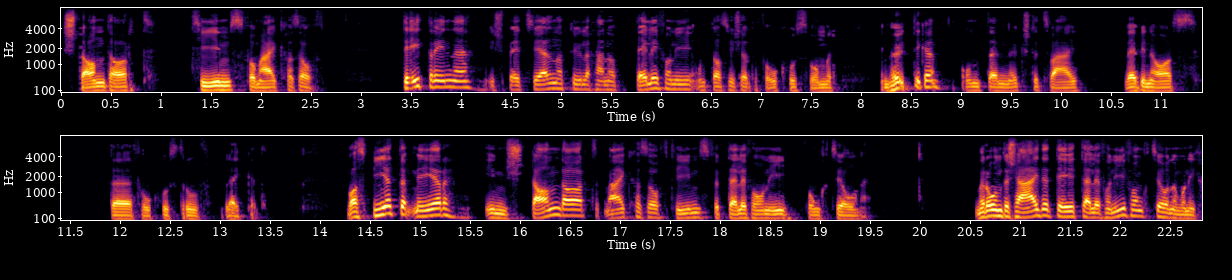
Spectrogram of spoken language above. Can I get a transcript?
Standard Teams von Microsoft. Dort drinnen ist speziell natürlich auch noch Telefonie und das ist ja der Fokus, den wir im heutigen und den nächsten zwei Webinars den Fokus drauf legen. Was bietet mir im Standard Microsoft Teams für Telefoniefunktionen? Wir unterscheiden die Telefoniefunktionen, wo ich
